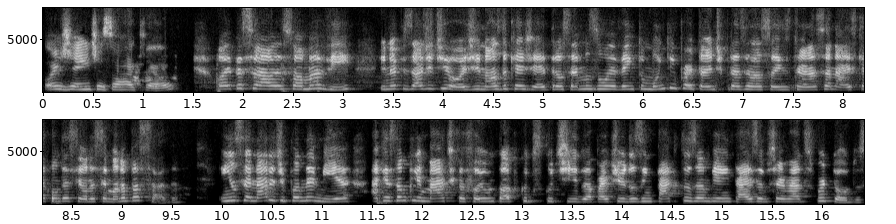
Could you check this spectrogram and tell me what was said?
Oi, gente, eu sou a Raquel. Oi, pessoal, eu sou a Mavi e no episódio de hoje, nós do QG trouxemos um evento muito importante para as relações internacionais que aconteceu na semana passada. Em um cenário de pandemia, a questão climática foi um tópico discutido a partir dos impactos ambientais observados por todos.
